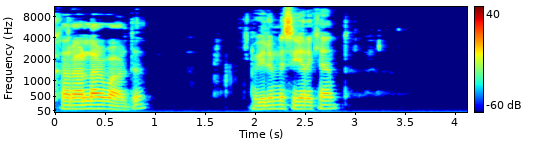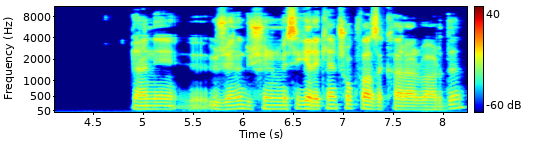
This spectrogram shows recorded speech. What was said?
kararlar vardı. Verilmesi gereken yani e, üzerine düşünülmesi gereken çok fazla karar vardı.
